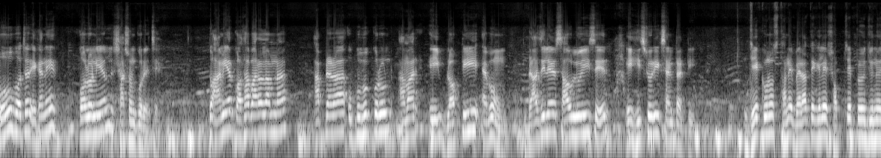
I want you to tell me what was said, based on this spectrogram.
বহু বছর এখানে কলোনিয়াল শাসন করেছে। তো আমি আর কথা বাড়ালাম না আপনারা উপভোগ করুন আমার এই ব্লগটি এবং ব্রাজিলের সাউ লুইসের এই হিস্টোরিক সেন্টারটি। যে কোনো স্থানে বেড়াতে গেলে সবচেয়ে প্রয়োজনীয়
